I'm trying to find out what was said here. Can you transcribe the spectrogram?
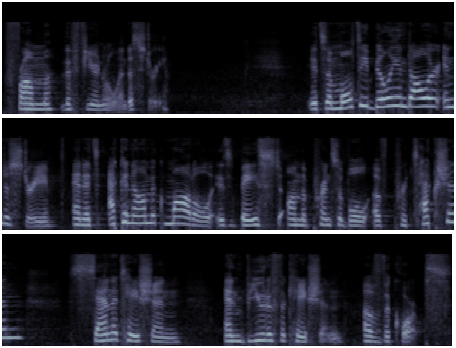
from the funeral industry. It's a multi billion dollar industry, and its economic model is based on the principle of protection, sanitation, and beautification of the corpse.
